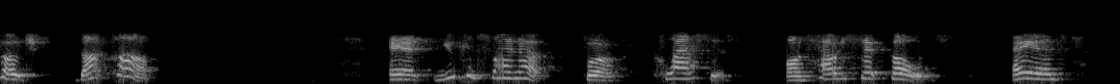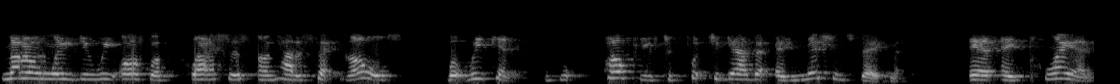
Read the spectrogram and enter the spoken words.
personalcareercoach.com. And you can sign up for classes on how to set goals. And not only do we offer classes on how to set goals, but we can help you to put together a mission statement and a plan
